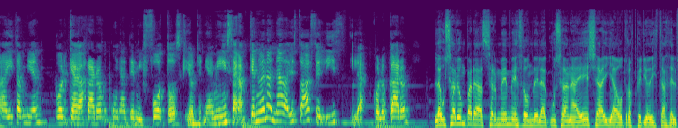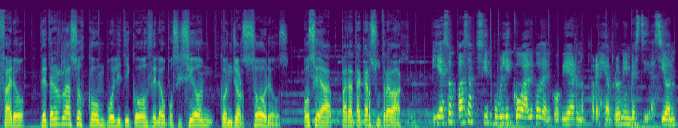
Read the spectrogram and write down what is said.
ahí también porque agarraron una de mis fotos que yo tenía en mi Instagram, que no era nada, yo estaba feliz y la colocaron. La usaron para hacer memes donde la acusan a ella y a otros periodistas del Faro de tener lazos con políticos de la oposición, con George Soros, o sea, para atacar su trabajo. Y eso pasa si publico algo del gobierno, por ejemplo, una investigación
